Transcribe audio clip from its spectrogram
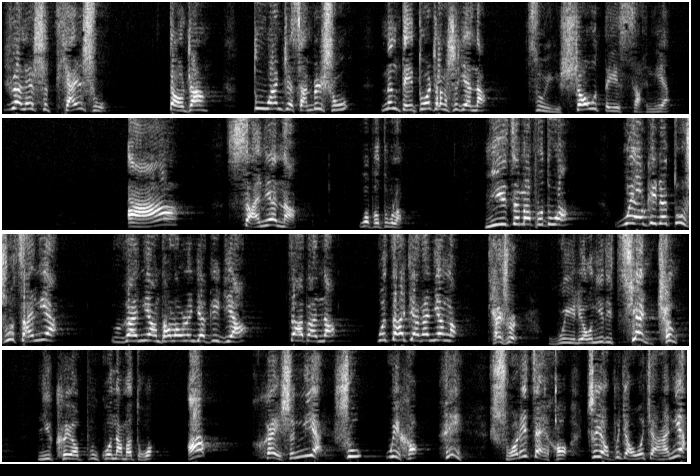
原来是天书。道长，读完这三本书能得多长时间呢？最少得三年。啊，三年呢？我不读了。你怎么不读啊？我要给他读书三年，俺娘他老人家给家咋办呢？我咋见俺娘啊？天顺，为了你的前程，你可要不顾那么多啊！还是念书为好。嘿，说的再好，只要不叫我见俺娘，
